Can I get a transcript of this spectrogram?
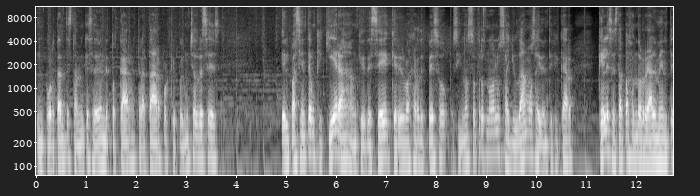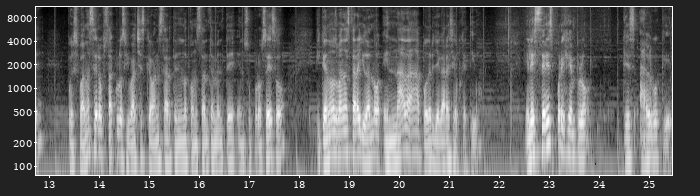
importantes también que se deben de tocar, tratar, porque pues muchas veces el paciente aunque quiera, aunque desee querer bajar de peso, si nosotros no los ayudamos a identificar qué les está pasando realmente, pues van a ser obstáculos y baches que van a estar teniendo constantemente en su proceso y que no nos van a estar ayudando en nada a poder llegar a ese objetivo. El estrés, por ejemplo, que es algo que,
